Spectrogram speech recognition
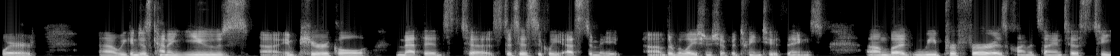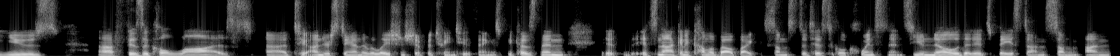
where uh, we can just kind of use uh, empirical methods to statistically estimate uh, the relationship between two things. Um, but we prefer, as climate scientists, to use uh, physical laws uh, to understand the relationship between two things because then it, it's not going to come about by some statistical coincidence you know that it's based on some on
